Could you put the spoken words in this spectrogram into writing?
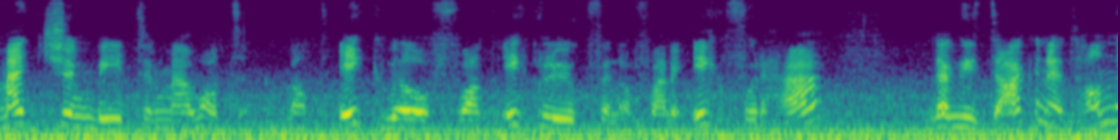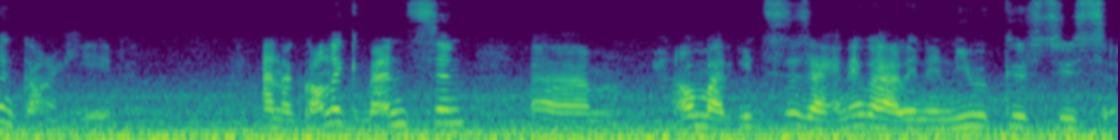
matchen beter met wat, wat ik wil of wat ik leuk vind of waar ik voor ga, dat ik die taken uit handen kan geven. En dan kan ik mensen, um, om maar iets te zeggen, hè, we hebben een nieuwe cursus uh,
